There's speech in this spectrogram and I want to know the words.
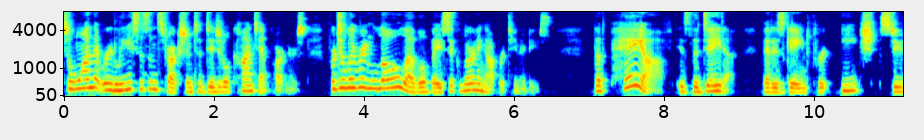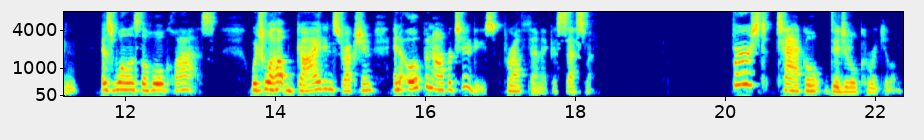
to one that releases instruction to digital content partners for delivering low-level basic learning opportunities. The payoff is the data that is gained for each student, as well as the whole class which will help guide instruction and open opportunities for authentic assessment. First, tackle digital curriculum.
